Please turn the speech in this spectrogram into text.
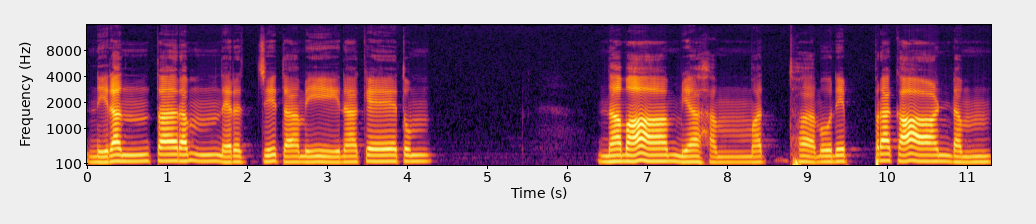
निरन्तरं निर्जितमीनकेतुं नमाम्यहं मध्वमुनिप्रकाण्डम्।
